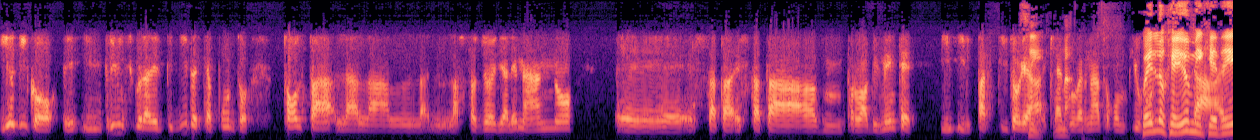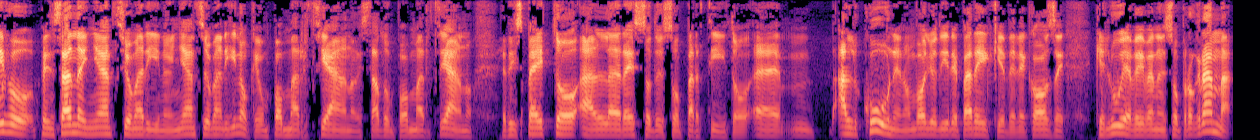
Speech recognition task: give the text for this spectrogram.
Io dico eh, in primis quella del PD perché appunto tolta la, la, la, la stagione di Alemanno eh, è stata, è stata mh, probabilmente il partito che, sì, ha, che ha, governato con più quello che io mi chiedevo pensando a Ignazio Marino Ignazio Marino che è un po' marziano è stato un po' marziano rispetto al resto del suo partito eh, alcune non voglio dire parecchie delle cose che lui aveva nel suo programma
